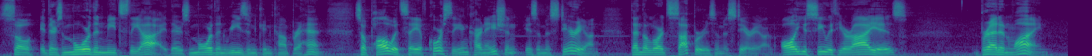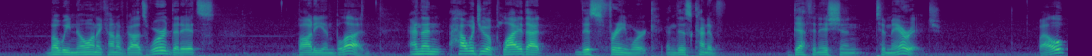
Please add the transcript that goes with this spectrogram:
So there's more than meets the eye, there's more than reason can comprehend. So Paul would say, of course, the incarnation is a mysterion. Then the Lord's Supper is a mysterion. All you see with your eye is bread and wine. But we know on account of God's word that it's body and blood. And then how would you apply that this framework and this kind of definition to marriage? Well,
